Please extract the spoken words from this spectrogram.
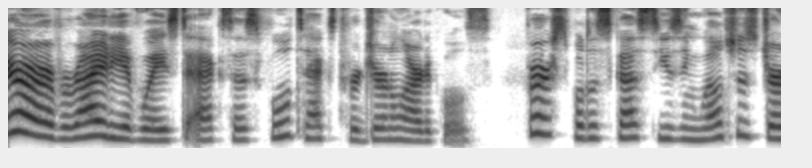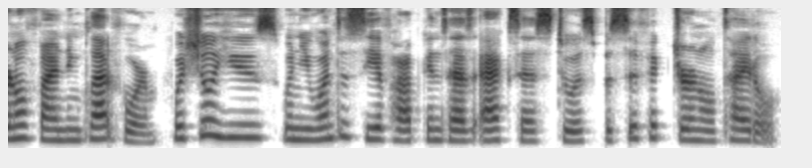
There are a variety of ways to access full text for journal articles. First, we'll discuss using Welch's journal finding platform, which you'll use when you want to see if Hopkins has access to a specific journal title.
